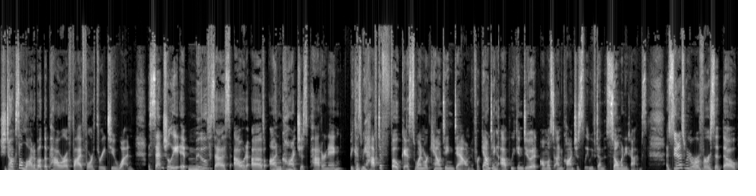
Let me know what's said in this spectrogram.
she talks a lot about the power of five, four, three, two, one. Essentially, it moves us out of unconscious patterning because we have to focus when we're counting down. If we're counting up, we can do it almost unconsciously. We've done it so many times. As soon as we reverse it, though,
